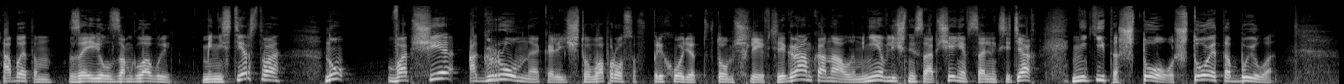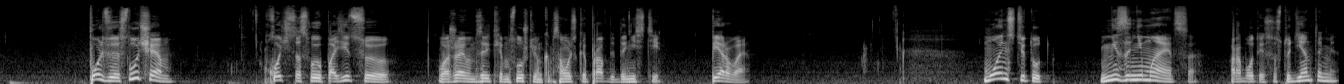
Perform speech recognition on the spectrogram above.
Об этом заявил замглавы министерства. Ну, вообще огромное количество вопросов приходят, в том числе и в телеграм-канал, и мне в личные сообщения в социальных сетях. Никита, что? Что это было? Пользуясь случаем, хочется свою позицию уважаемым зрителям и слушателям «Комсомольской правды» донести. Первое. Мой институт не занимается работой со студентами.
